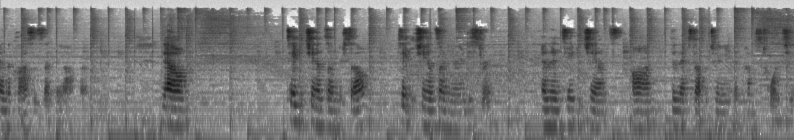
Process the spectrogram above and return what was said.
and the classes that they offer. Now, take a chance on yourself, take a chance on your industry, and then take a chance on the next opportunity that comes towards you.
